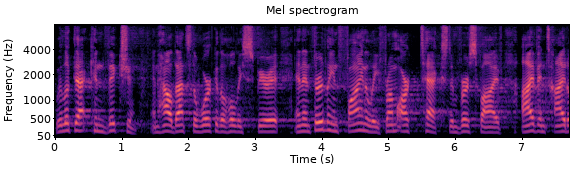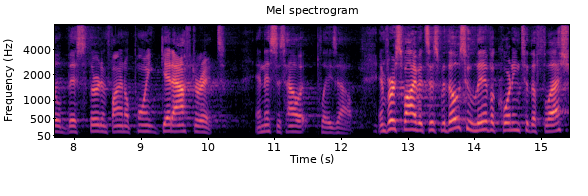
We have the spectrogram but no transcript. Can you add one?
We looked at conviction and how that's the work of the Holy Spirit. And then, thirdly and finally, from our text in verse 5, I've entitled this third and final point, Get After It. And this is how it plays out. In verse 5, it says, For those who live according to the flesh,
